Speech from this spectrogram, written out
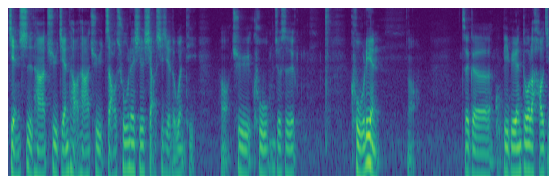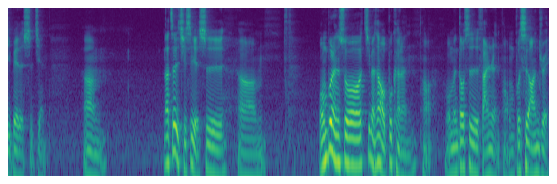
检视它，去检讨它，去找出那些小细节的问题，哦，去苦就是苦练哦，这个比别人多了好几倍的时间，嗯。那这其实也是，嗯，我们不能说，基本上我不可能哦，我们都是凡人我们不是 Andre，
